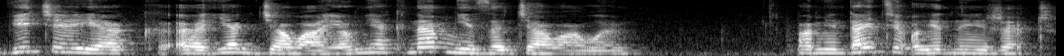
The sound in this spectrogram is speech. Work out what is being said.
wiecie jak, e, jak działają, jak na mnie zadziałały. Pamiętajcie o jednej rzeczy.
